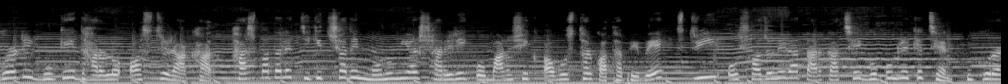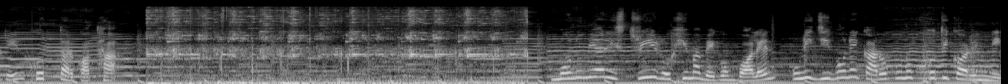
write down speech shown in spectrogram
ঘোড়াটির বুকে ধারালো অস্ত্রের আঘাত। হাসপাতালে চিকিৎসাধীন মনুমিয়ার শারীরিক ও মানসিক অবস্থার কথা ভেবে স্ত্রী ও স্বজনেরা তার কাছে গোপন রেখেছেন। ঘোড়াটির হত্যার কথা। মনুমিয়ার স্ত্রী রহিমা বেগম বলেন, উনি জীবনে কারও কোনো ক্ষতি করেননি।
